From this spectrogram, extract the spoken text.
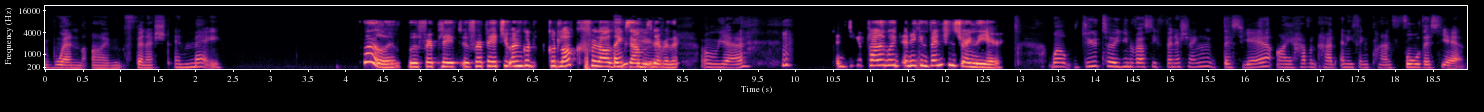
when I'm finished in May. Well, well, fair play, fair play to you, and good good luck for all the Thank exams and everything. Oh, yeah. And do you plan on going to any conventions during the year? Well, due to university finishing this year, I haven't had anything planned for this year.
